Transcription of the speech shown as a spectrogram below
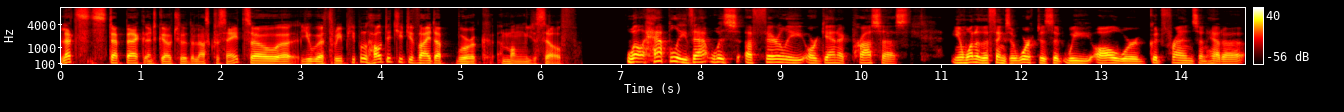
Let's step back and go to the Last Crusade. So uh, you were three people. How did you divide up work among yourself? Well, happily, that was a fairly organic process. You know, one of the things that worked is that we all were good friends and had a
